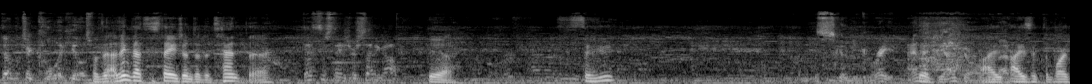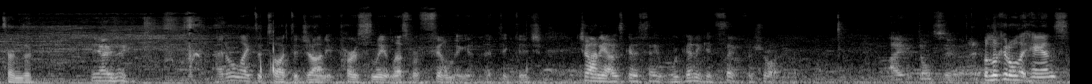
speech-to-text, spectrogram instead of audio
That looks like Caligula's. But I think that's the stage under the tent there. That's the stage you're setting up. Yeah. See? This is gonna be great. I like the outdoor one I, better. Isaac the bartender. Hey, Isaac. I don't like to talk to Johnny personally unless we're filming it. I think that Johnny, I was going to say we're going to get sick for sure. I don't say that. But look at all the hands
